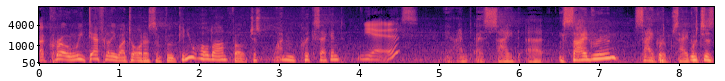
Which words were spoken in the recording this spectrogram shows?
Uh, Crone, we definitely want to order some food. Can you hold on for just one quick second? Yes? Yeah, I'm a side, uh, Side rune, side room, side room. which is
